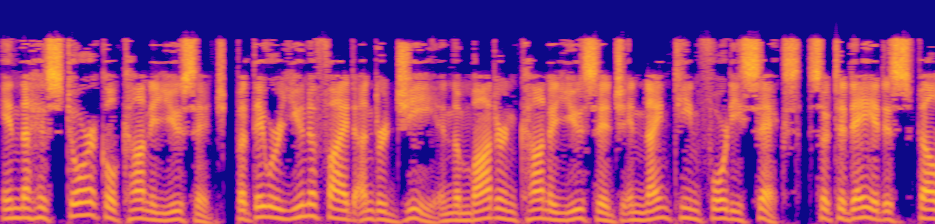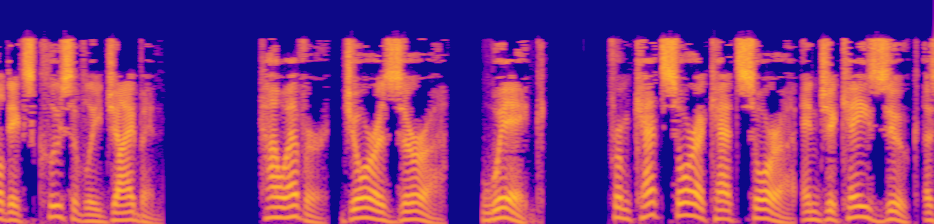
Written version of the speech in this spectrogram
in the historical kana usage, but they were unified under ji in the modern kana usage in 1946, so today it is spelled exclusively jiban. However, jora zura wig", from katsura katsura and jjikai zuke a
